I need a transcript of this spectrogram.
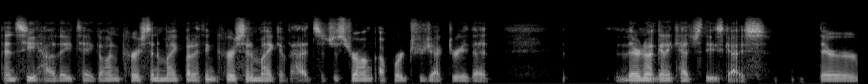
and see how they take on Kirsten and Mike. But I think Kirsten and Mike have had such a strong upward trajectory that they're not going to catch these guys. They're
